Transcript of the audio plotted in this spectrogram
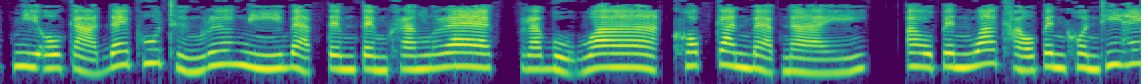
ปมีโอกาสได้พูดถึงเรื่องนี้แบบเต็มๆครั้งแรก ระบุว่าคบกันแบบไหน เอาเป็นว่าเขาเป็นคนที่ให้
